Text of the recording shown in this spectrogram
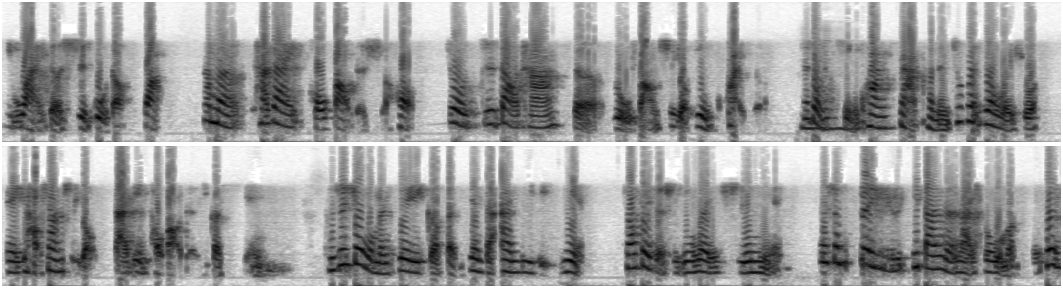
意外的事故的话，那么他在投保的时候就知道他的乳房是有硬块的，这种情况下可能就会认为说。哎，好像是有带病投保的一个嫌疑。可是，就我们这一个本件的案例里面，消费者是因为失眠。但是，对于一般人来说，我们不会，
